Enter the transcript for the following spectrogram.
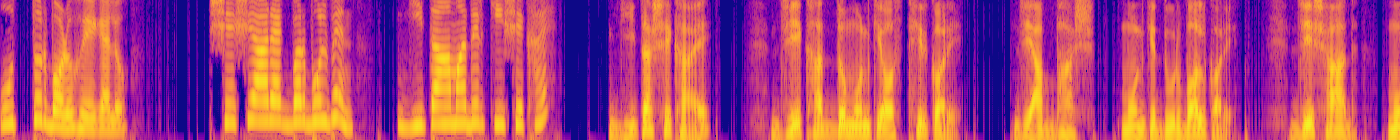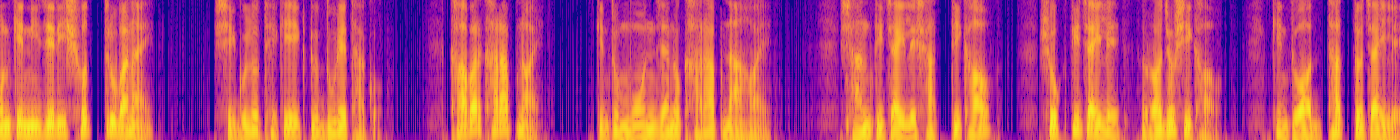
উত্তর বড় হয়ে গেল। শেষে আর একবার বলবেন গীতা আমাদের কি শেখায়? গীতা শেখায় যে খাদ্য মনকে অস্থির করে যে অভ্যাস মনকে দুর্বল করে যে স্বাদ মনকে নিজেরই শত্রু বানায় সেগুলো থেকে একটু দূরে থাকো। খাবার খারাপ নয় কিন্তু মন যেন খারাপ না হয়। শান্তি চাইলে সাত্ত্বিক খাও, শক্তি চাইলে রজসী খাও, কিন্তু অধ্যাত্ম চাইলে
